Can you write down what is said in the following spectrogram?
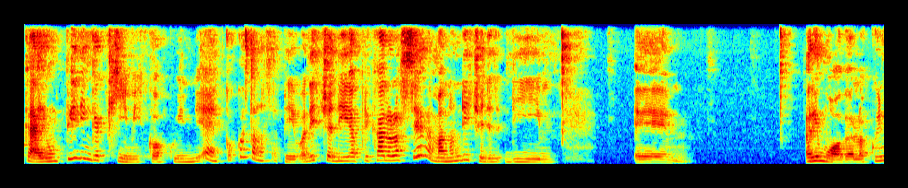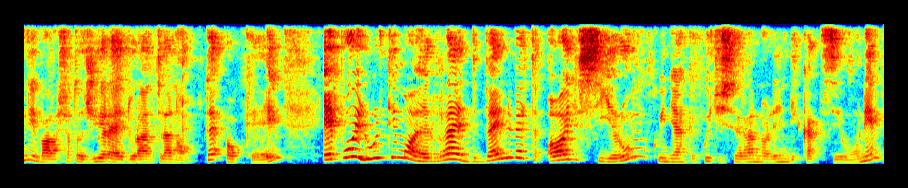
ok un peeling chimico quindi ecco questo non sapevo. Dice di applicarlo la sera ma non dice di, di eh, rimuoverlo quindi va lasciato agire durante la notte ok. E poi l'ultimo è il Red Velvet Oil Serum quindi anche qui ci saranno le indicazioni.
